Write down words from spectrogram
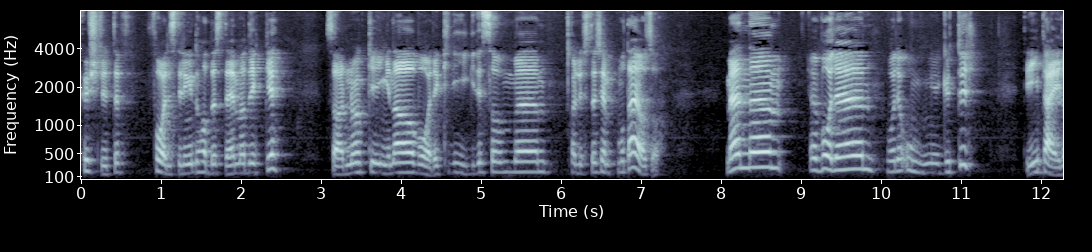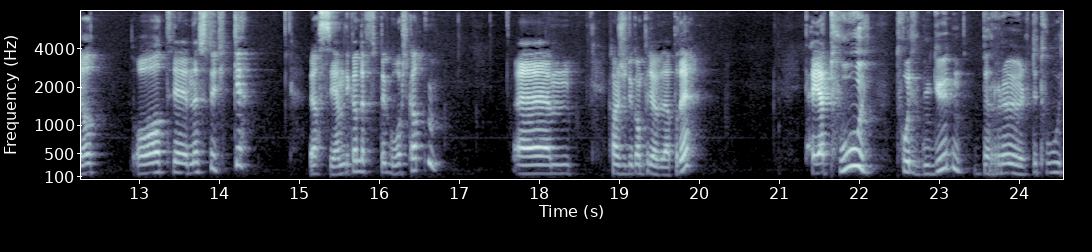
puslete forestillingen du hadde i sted med å drikke, så er det nok ingen av våre krigere som uh, har lyst til å kjempe mot deg, altså. Men uh, våre, våre unge gutter, de pleier å, å trene styrke ved å se om de kan løfte gårdskatten. Uh, kanskje du kan prøve deg på det? Jeg er Thor, tordenguden, brølte Thor.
